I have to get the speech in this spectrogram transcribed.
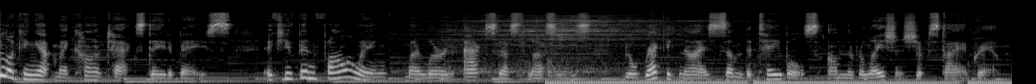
looking at my contacts database. If you've been following my Learn Access lessons, you'll recognize some of the tables on the relationships diagram.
